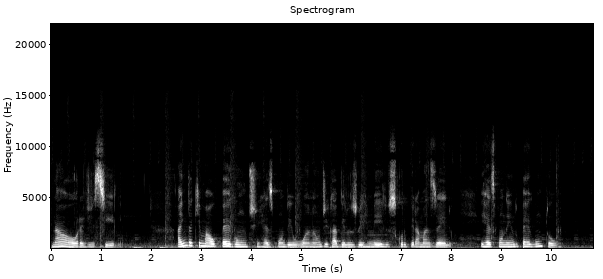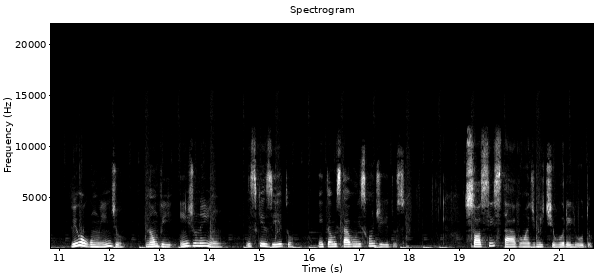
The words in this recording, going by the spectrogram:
na hora, disse ele. Ainda que mal pergunte, respondeu o anão de cabelos vermelhos, Curupira mais velho, e respondendo perguntou: Viu algum índio? Não vi índio nenhum. Esquisito. Então estavam escondidos. Só se estavam, admitiu o orelhudo,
